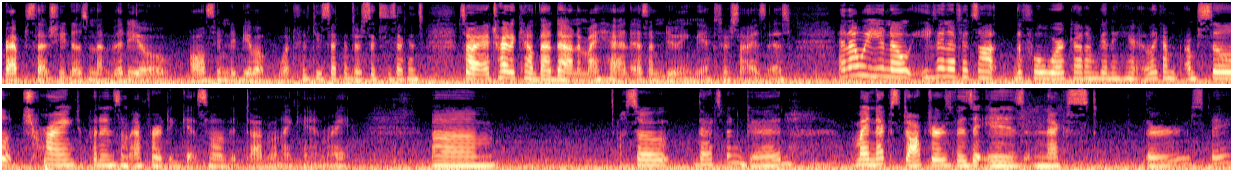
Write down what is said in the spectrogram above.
reps that she does in that video all seem to be about, what, 50 seconds or 60 seconds? So I, try to count that down in my head as I'm doing the exercises. And that way, you know, even if it's not the full workout I'm gonna hear, like I'm, I'm still trying to put in some effort to get some of it done when I can, right? Um, so that's been good. My next doctor's visit is next Thursday.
